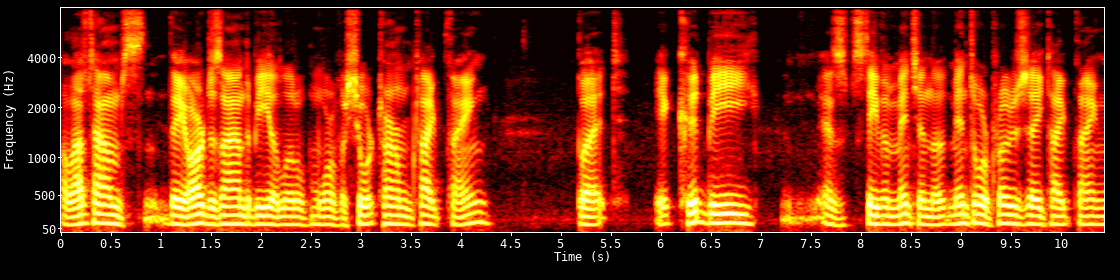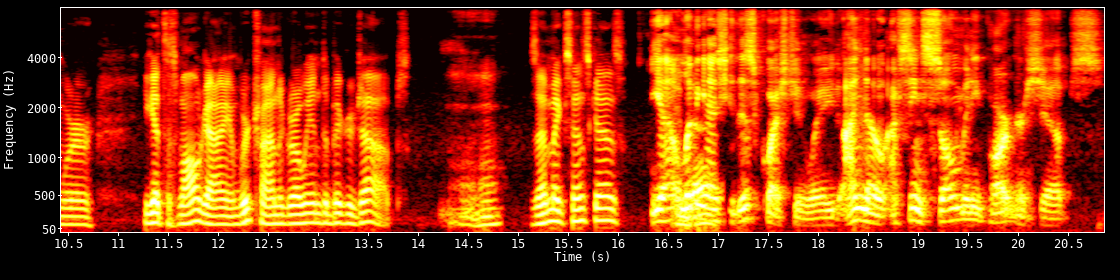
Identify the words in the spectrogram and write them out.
a lot of times they are designed to be a little more of a short term type thing. But it could be, as Stephen mentioned, the mentor protege type thing where you get the small guy and we're trying to grow into bigger jobs. Mm-hmm. Does that make sense, guys? Yeah, let me ask you this question, Wade. I know I've seen so many partnerships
